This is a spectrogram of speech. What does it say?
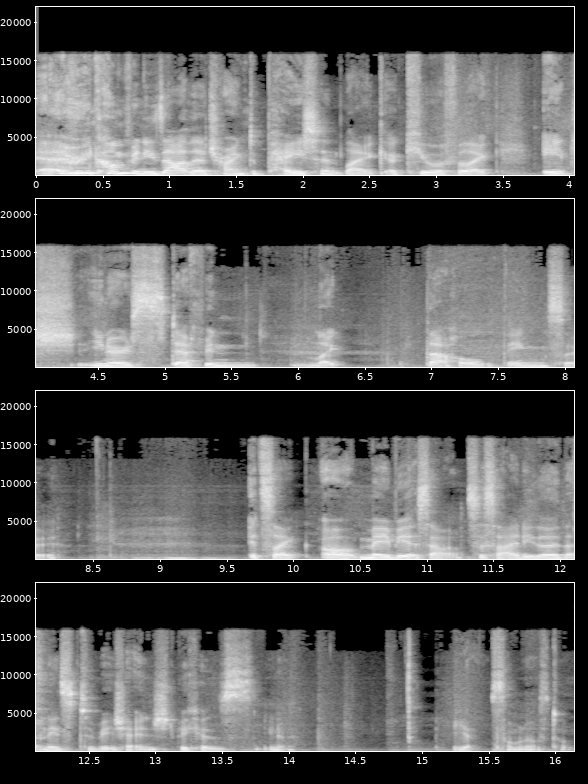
every company's out there trying to patent like a cure for like each, you know, step in like that whole thing. So it's like, oh, maybe it's our society though that needs to be changed because, you know, yeah, someone else talk.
